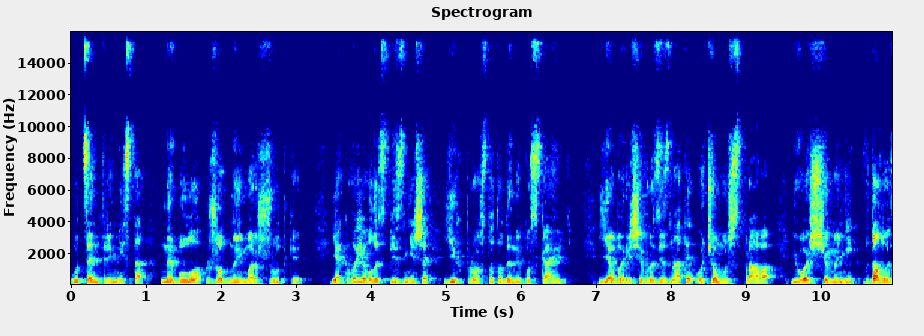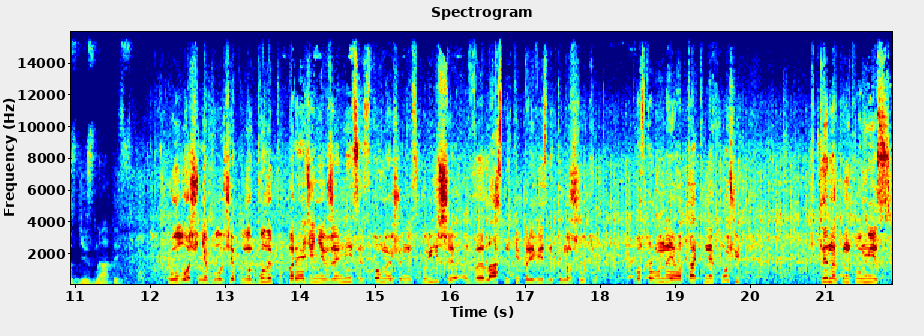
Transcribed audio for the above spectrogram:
у центрі міста не було жодної маршрутки. Як виявилось пізніше, їх просто туди не пускають. Я вирішив розізнати, у чому ж справа, і ось що мені вдалося дізнатись. Оголошення було вчеплено, були попереджені вже місяць тому, якщо не скоріше, власники перевізники маршрутів. Просто вони отак не хочуть йти на компроміс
